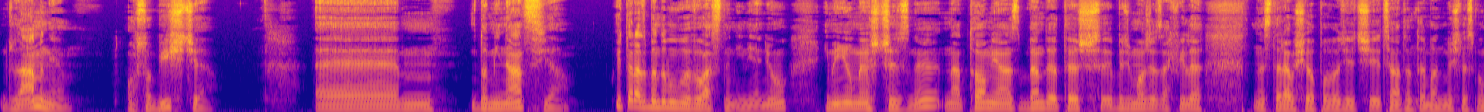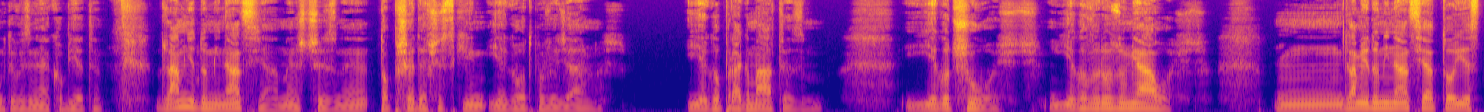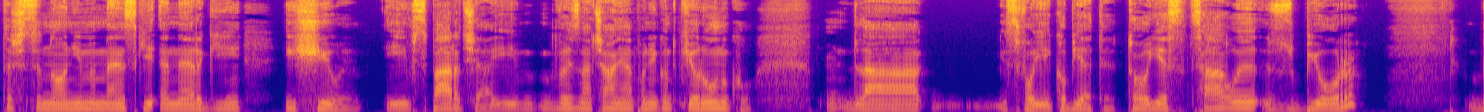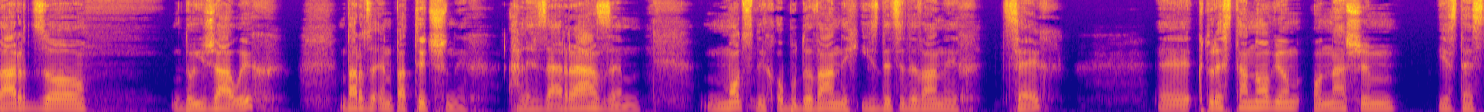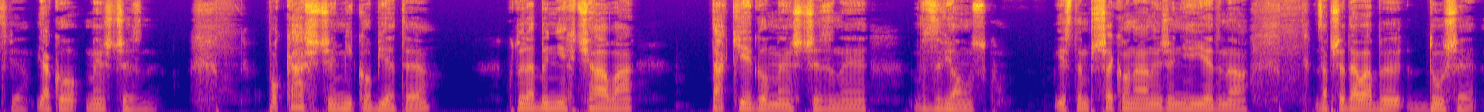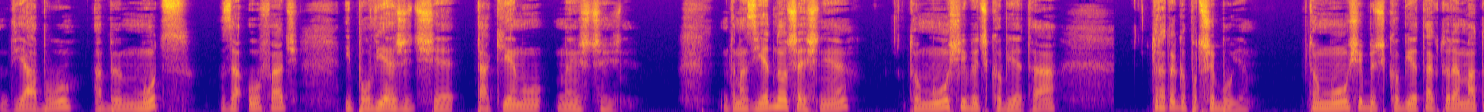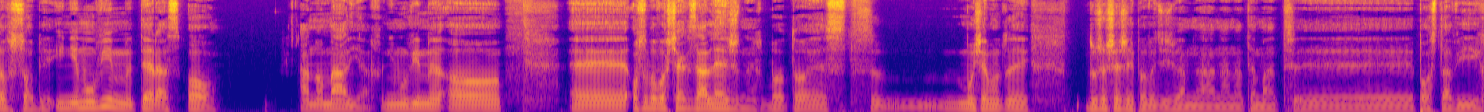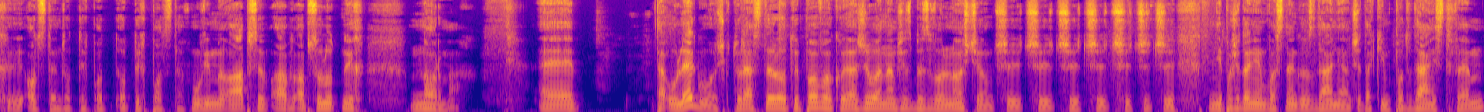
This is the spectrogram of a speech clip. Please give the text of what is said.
dla mnie osobiście ehm, dominacja, i teraz będę mówił we własnym imieniu, imieniu mężczyzny, natomiast będę też być może za chwilę starał się opowiedzieć, co na ten temat myślę z punktu widzenia kobiety. Dla mnie dominacja mężczyzny to przede wszystkim jego odpowiedzialność jego pragmatyzm jego czułość, jego wyrozumiałość. Mm, dla mnie dominacja to jest też synonim męskiej energii i siły, i wsparcia, i wyznaczania poniekąd kierunku dla swojej kobiety. To jest cały zbiór bardzo dojrzałych, bardzo empatycznych, ale zarazem mocnych, obudowanych i zdecydowanych cech, e, które stanowią o naszym jestestwie jako mężczyzny. Pokażcie mi kobietę, która by nie chciała takiego mężczyzny w związku. Jestem przekonany, że nie jedna zaprzedałaby duszę diabłu, aby móc zaufać i powierzyć się takiemu mężczyźnie. Natomiast jednocześnie to musi być kobieta, która tego potrzebuje. To musi być kobieta, która ma to w sobie. I nie mówimy teraz o anomaliach, nie mówimy o e, osobowościach zależnych, bo to jest, musiałbym tutaj dużo szerzej powiedzieć wam na, na, na temat e, postaw i ich odstępstw od tych, od, od tych podstaw. Mówimy o, abs, absolutnych normach. E, ta uległość, która stereotypowo kojarzyła nam się z bezwolnością, czy, czy, czy, czy, czy, czy, czy nieposiadaniem własnego zdania, czy takim poddaństwem,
